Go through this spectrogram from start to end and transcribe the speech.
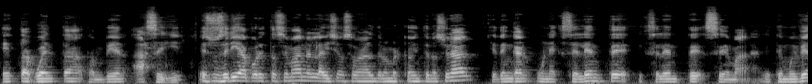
esta cuenta también a seguir. Eso sería por esta semana en la visión semanal de los mercados internacional. Que tengan una excelente, excelente semana. Que estén muy bien.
